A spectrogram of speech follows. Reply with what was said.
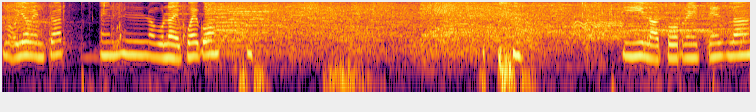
Me voy a aventar en la bola de fuego. y la torre Tesla.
